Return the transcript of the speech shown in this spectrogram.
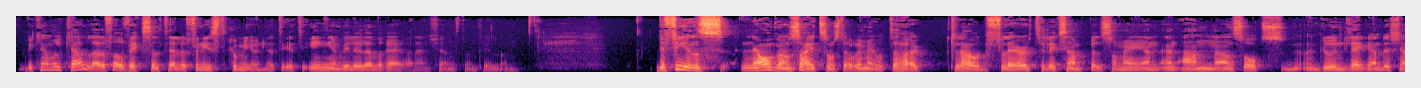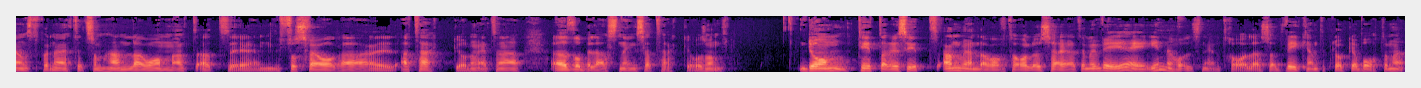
vi kan väl kalla det för växeltelefonist-communityt. Ingen ville leverera den tjänsten till dem. Det finns någon sajt som står emot det här Cloudflare till exempel som är en, en annan sorts grundläggande tjänst på nätet som handlar om att, att eh, försvåra attacker, de vet sådana överbelastningsattacker och sånt. De tittar i sitt användaravtal och säger att ja, men vi är innehållsneutrala så att vi kan inte plocka bort de här.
